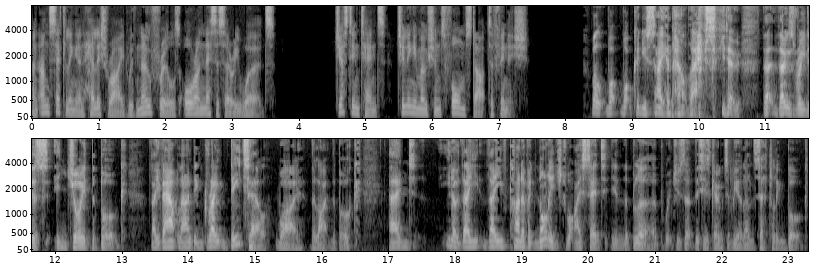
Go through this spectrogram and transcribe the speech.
an unsettling and hellish ride with no frills or unnecessary words. Just intense, chilling emotions form start to finish. Well, what what can you say about that? You know, those readers enjoyed the book. They've outlined in great detail why they like the book, and you know they they've kind of acknowledged what I said in the blurb, which is that this is going to be an unsettling book,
